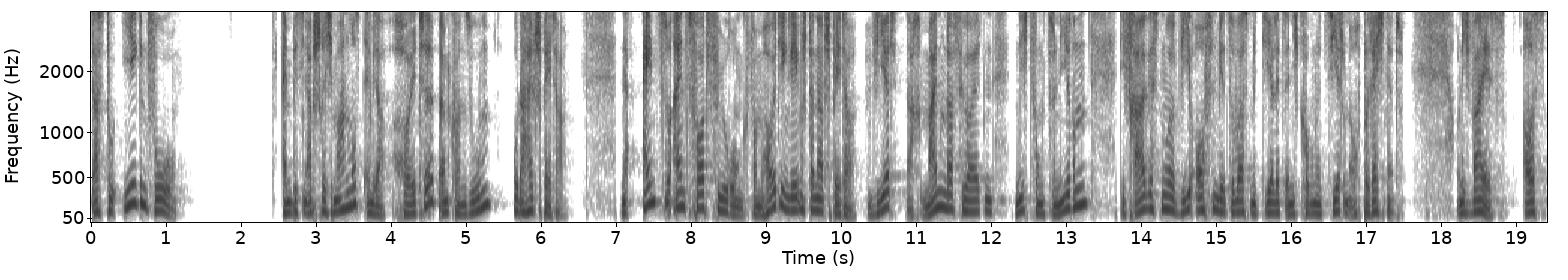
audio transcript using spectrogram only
dass du irgendwo ein bisschen Abstriche machen musst, entweder heute beim Konsum oder halt später. Eine 1 zu 1 Fortführung vom heutigen Lebensstandard später wird nach meinem Dafürhalten nicht funktionieren. Die Frage ist nur, wie offen wird sowas mit dir letztendlich kommuniziert und auch berechnet. Und ich weiß aus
